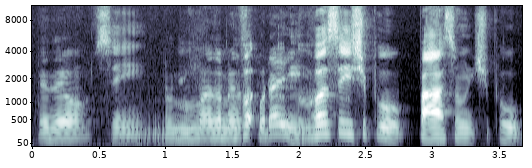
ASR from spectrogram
Entendeu? Sim. Mais ou menos por aí. Vocês, tipo, passam, tipo,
